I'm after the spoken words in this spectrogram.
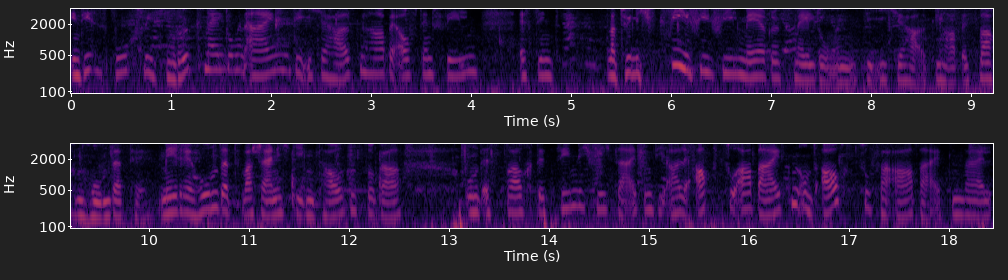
In dieses Buch fließen Rückmeldungen ein, die ich erhalten habe auf den Film. Es sind natürlich viel, viel, viel mehr Rückmeldungen, die ich erhalten habe. Es waren Hunderte, mehrere hundert, wahrscheinlich gegen tausend sogar. Und es brauchte ziemlich viel Zeit, um die alle abzuarbeiten und auch zu verarbeiten, weil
